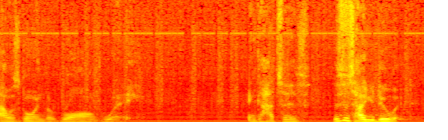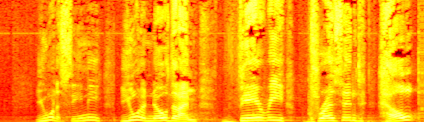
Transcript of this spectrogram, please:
I was going the wrong way. And God says, This is how you do it. You want to see me? You want to know that I'm very present help?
